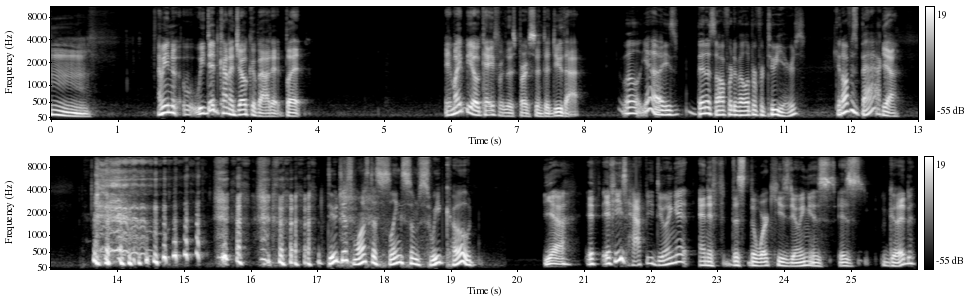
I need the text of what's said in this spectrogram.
hmm. I mean, we did kind of joke about it, but it might be okay for this person to do that. Well, yeah, he's been a software developer for two years. Get off his back. Yeah. Dude just wants to sling some sweet code. Yeah. If if he's happy doing it and if this the work he's doing is is good,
